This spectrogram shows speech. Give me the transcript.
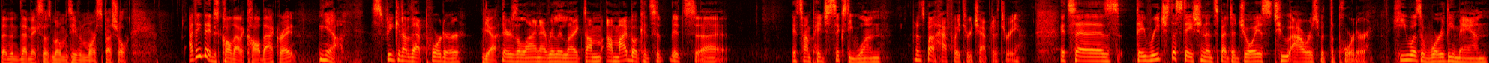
then that makes those moments even more special i think they just call that a callback right Yeah. Speaking of that porter, Yeah. there's a line I really liked on on my book. It's it's uh, it's on page sixty one. But it's about halfway through chapter three. It says they reached the station and spent a joyous two hours with the porter. He was a worthy man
